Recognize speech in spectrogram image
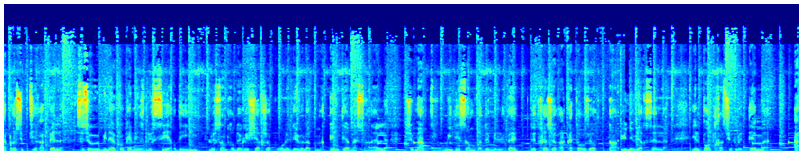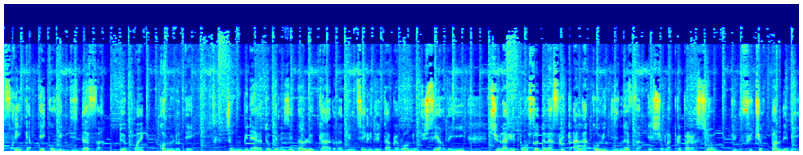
Après ce petit rappel, c'est ce webinaire qu'organise le CRDI, le Centre de recherche pour le développement international, ce mardi 8 décembre 2020, de 13h à 14h, temps universel. Il portera sur le thème Afrique et Covid-19, deux points, communauté. Ce webinaire est organisé dans le cadre d'une série de tables rondes du CRDI sur la réponse de l'Afrique à la COVID-19 et sur la préparation d'une future pandémie.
